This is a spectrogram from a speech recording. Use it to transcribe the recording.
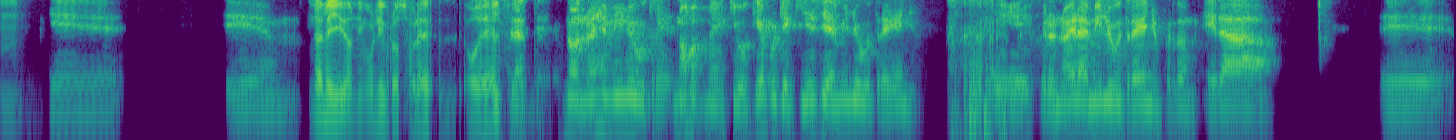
Mm. Eh, em, no he leído ningún libro sobre o de él. No, no es Emilio Butragueño. No, me equivoqué porque aquí decía Emilio Butragueño. Eh, pero no era Emilio Butragueño, perdón. Era eh,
